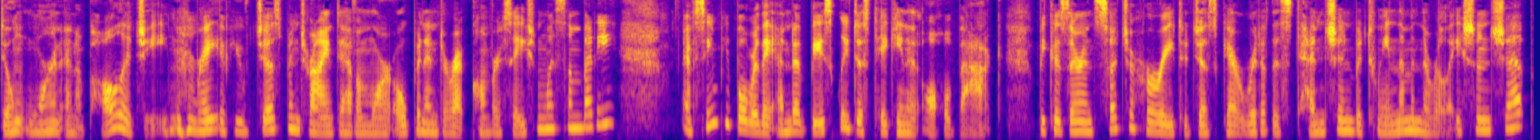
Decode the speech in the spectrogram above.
don't warrant an apology, right? If you've just been trying to have a more open and direct conversation with somebody, I've seen people where they end up basically just taking it all back because they're in such a hurry to just get rid of this tension between them in the relationship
